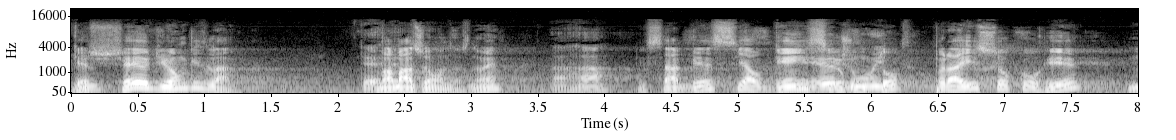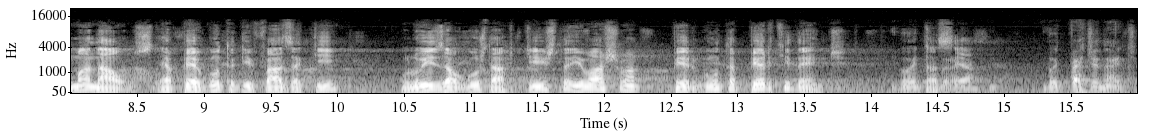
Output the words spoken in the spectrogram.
Que é cheio de ONGs lá, no Amazonas, não é? Aham. E saber se alguém Dinheiro se juntou para ir socorrer Manaus. É a pergunta que faz aqui o Luiz Augusto Artista e eu acho uma pergunta pertinente. Muito Tá certo? Muito pertinente.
